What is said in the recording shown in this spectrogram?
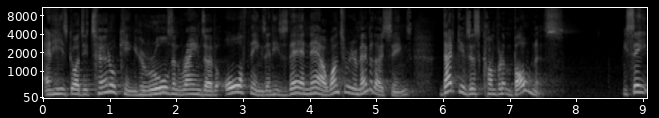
and He's God's eternal king who rules and reigns over all things, and He's there now. Once we remember those things, that gives us confident boldness. You see,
